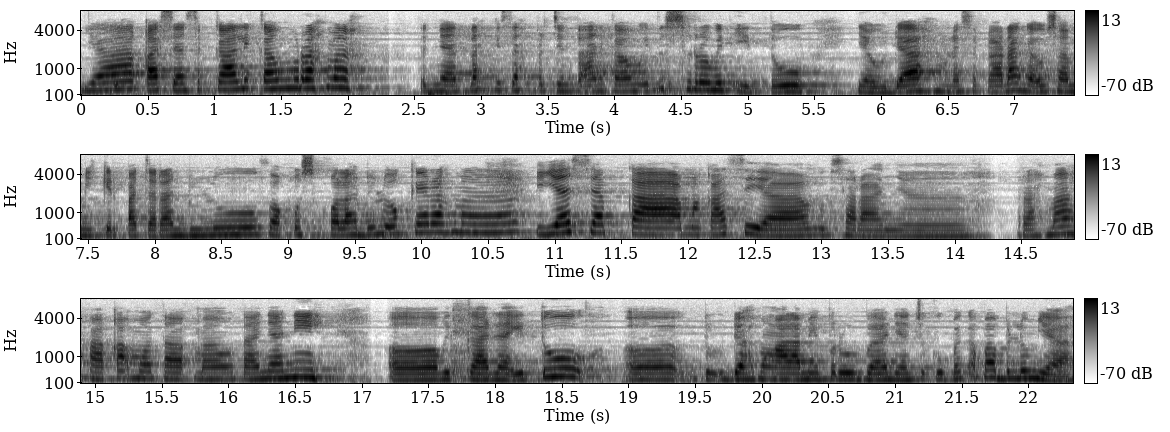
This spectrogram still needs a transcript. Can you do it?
Ya kasihan sekali kamu Rahmah ternyata kisah percintaan kamu itu serumit itu. Ya udah mulai sekarang nggak usah mikir pacaran dulu fokus sekolah dulu oke Rahma? Iya siap kak. Makasih ya untuk sarannya. Rahma kakak mau ta mau tanya nih uh, Wikada itu uh, udah mengalami perubahan yang cukup baik apa belum ya?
